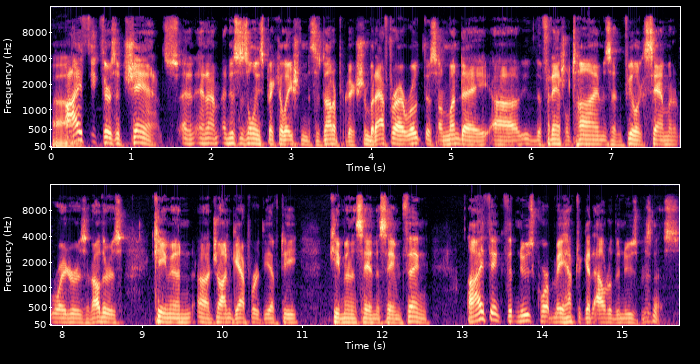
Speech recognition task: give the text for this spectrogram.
Uh, I think there's a chance, and, and, and, this is only speculation, this is not a prediction, but after I wrote this on Monday, uh, the Financial Times and Felix Salmon at Reuters and others came in, uh, John Gapper at the FT came in and saying the same thing. I think that News Corp may have to get out of the news business.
